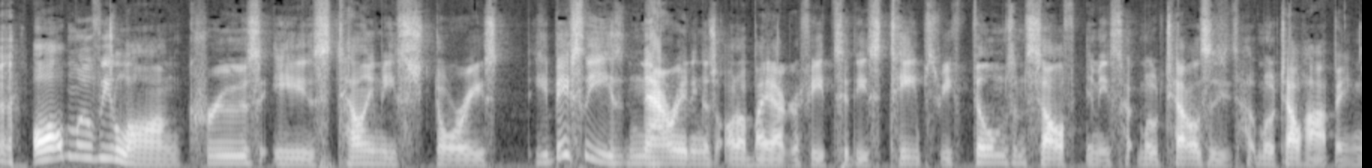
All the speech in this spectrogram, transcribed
All movie long, Cruise is telling me stories. He basically is narrating his autobiography to these tapes. He films himself in these motels as he's motel hopping.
